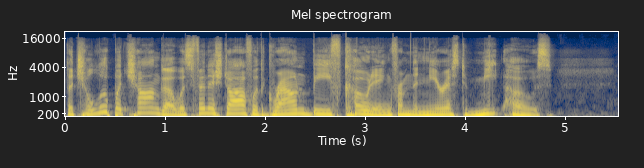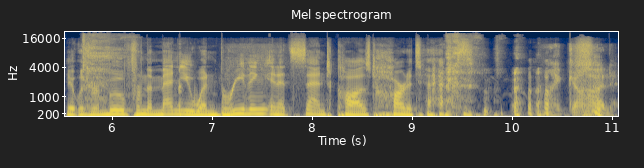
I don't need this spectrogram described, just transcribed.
the chalupa chonga was finished off with ground beef coating from the nearest meat hose. It was removed from the menu when breathing in its scent caused heart attacks. Oh my god.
